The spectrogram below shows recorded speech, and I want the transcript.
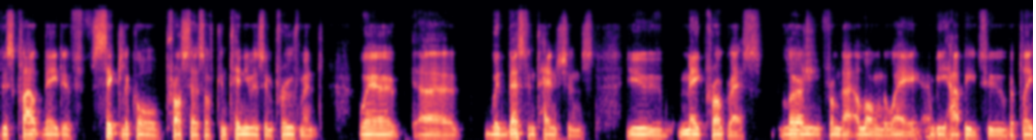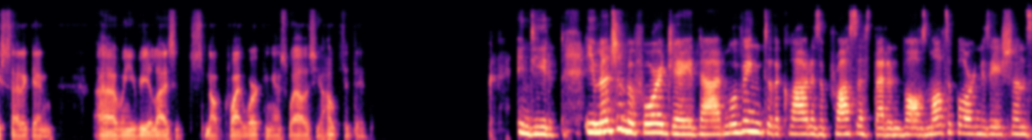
this cloud native cyclical process of continuous improvement where uh, with best intentions you make progress learn from that along the way and be happy to replace that again uh, when you realize it's not quite working as well as you hoped it did Indeed. You mentioned before, Jay, that moving to the cloud is a process that involves multiple organizations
